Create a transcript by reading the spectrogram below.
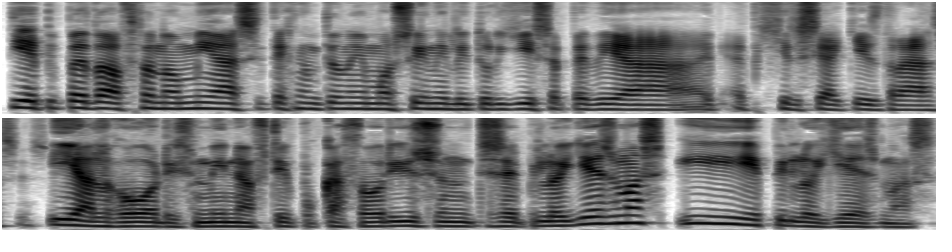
τι επίπεδο αυτονομίας η τεχνητή νοημοσύνη λειτουργεί σε πεδία επιχειρησιακής δράσης. Οι αλγόριθμοι είναι αυτοί που καθορίζουν τις επιλογές μας ή οι επιλογές μας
